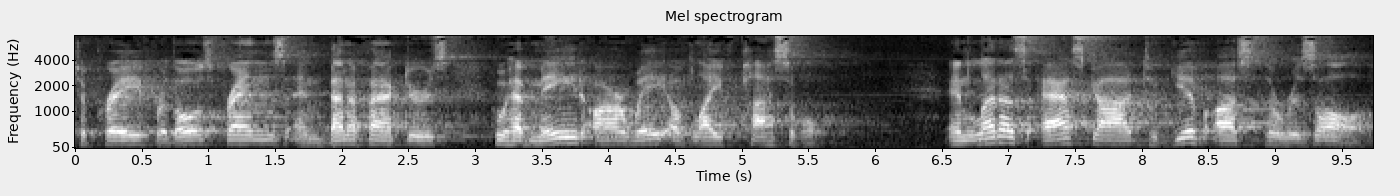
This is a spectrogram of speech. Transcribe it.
to pray for those friends and benefactors who have made our way of life possible. And let us ask God to give us the resolve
